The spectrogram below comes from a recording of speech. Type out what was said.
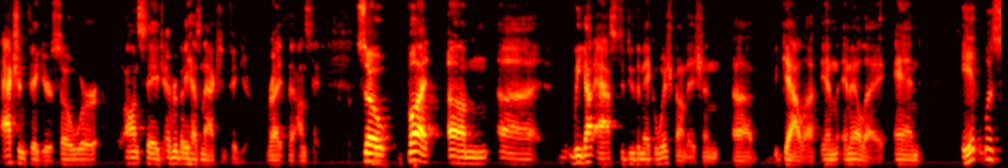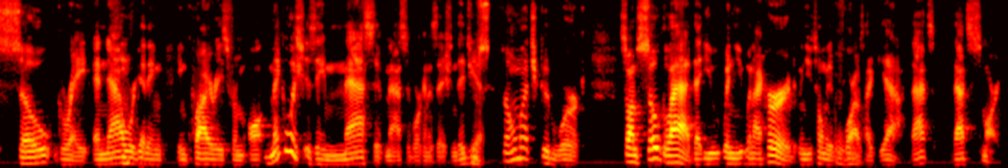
action figures, so we're on stage. Everybody has an action figure, right, on stage. So, but um, uh, we got asked to do the Make a Wish Foundation uh, gala in in LA and it was so great. And now we're getting inquiries from all make-a-wish is a massive massive organization. They do yeah. so much good work. So i'm so glad that you when you when i heard when you told me before mm-hmm. i was like yeah that's that's smart.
